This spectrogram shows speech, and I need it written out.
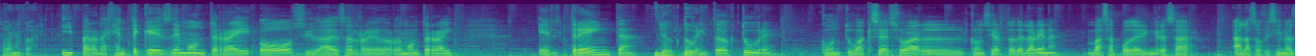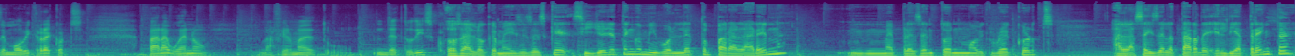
se van a acabar. Y para la gente que es de Monterrey o ciudades alrededor de Monterrey, el 30 De octubre. 30 de octubre, con tu acceso al concierto de la arena, vas a poder ingresar a las oficinas de Movic Records para, bueno, la firma de tu, de tu disco. O sea, lo que me dices es que si yo ya tengo mi boleto para la arena, me presento en Movic Records a las 6 de la tarde el día 30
